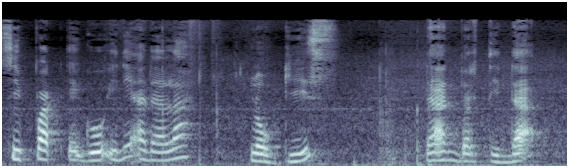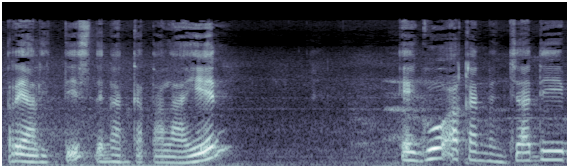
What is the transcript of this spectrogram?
sifat ego ini adalah logis dan bertindak realistis dengan kata lain ego akan menjadi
